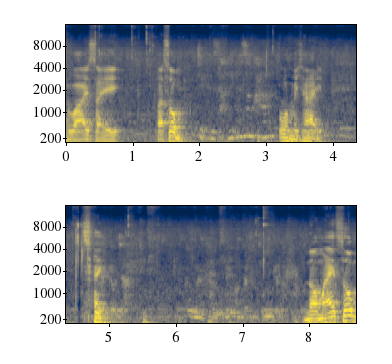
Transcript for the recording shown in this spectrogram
สวายใส่ปลาส้ม โอ้ไม่ใช่ ใช่หน่อไม้ส้ม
